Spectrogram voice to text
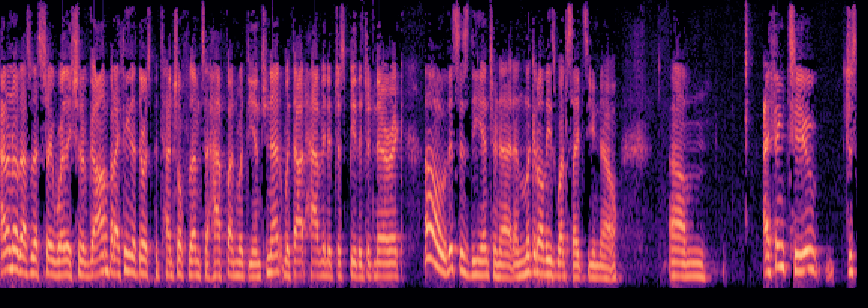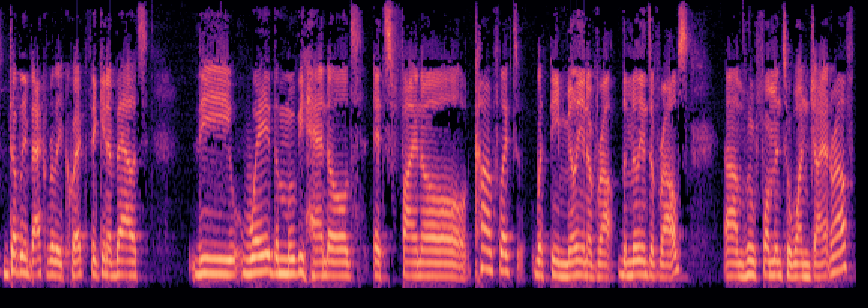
I don't know if that's necessarily where they should have gone, but I think that there was potential for them to have fun with the internet without having to just be the generic, oh, this is the internet, and look at all these websites you know. Um, I think too, just doubling back really quick, thinking about the way the movie handled its final conflict with the million of the millions of Ralphs um, who form into one giant Ralph.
